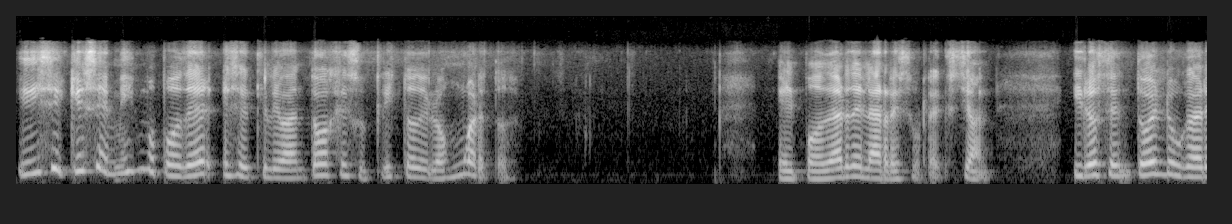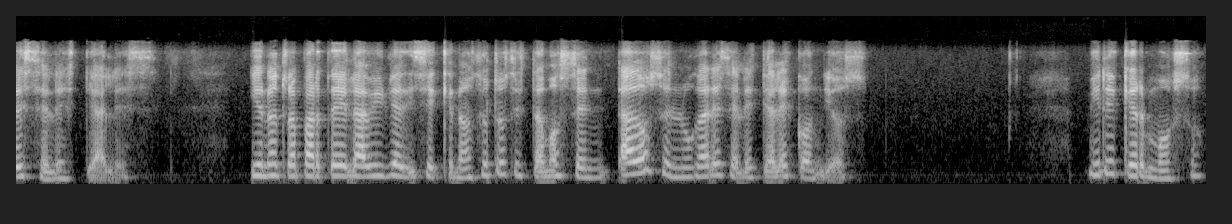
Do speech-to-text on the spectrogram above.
Y dice que ese mismo poder es el que levantó a Jesucristo de los muertos, el poder de la resurrección, y lo sentó en lugares celestiales. Y en otra parte de la Biblia dice que nosotros estamos sentados en lugares celestiales con Dios. Mire qué hermoso.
